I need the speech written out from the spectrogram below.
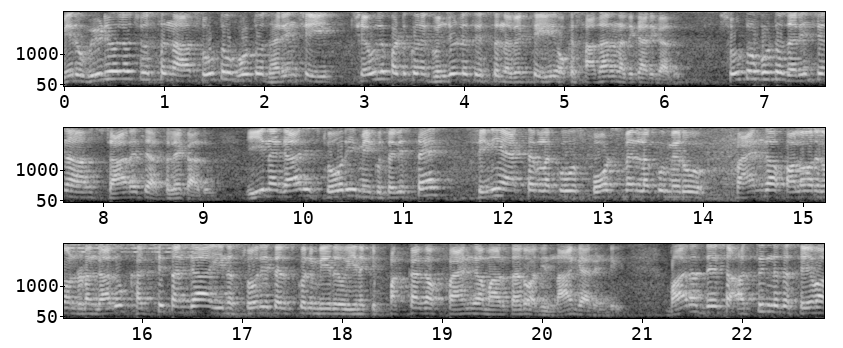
మీరు వీడియోలో చూస్తున్న సూటు బూటు ధరించి చెవులు పట్టుకుని గుంజుళ్ళు తీస్తున్న వ్యక్తి ఒక సాధారణ అధికారి కాదు. సూటు బూటు ధరించిన స్టార్ అయితే అసలే కాదు. ఈయన గారి స్టోరీ మీకు తెలిస్తే సినీ యాక్టర్లకు స్పోర్ట్స్ మెన్లకు మీరు ఫ్యాన్గా ఫాలోవర్గా ఉండడం కాదు. ఖచ్చితంగా ఈయన స్టోరీ తెలుసుకొని మీరు ఈయనకి పక్కాగా ఫ్యాన్గా మారుతారు. అది నా గ్యారంటీ. భారతదేశ అత్యున్నత సేవా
